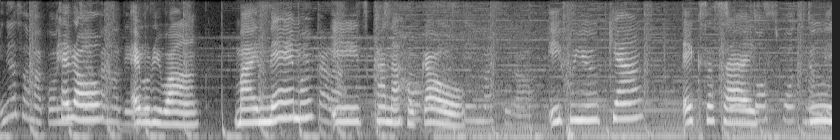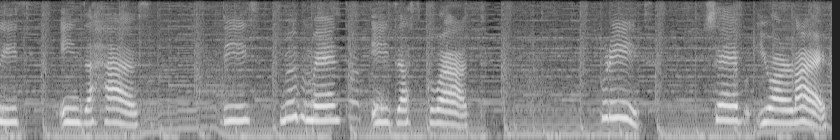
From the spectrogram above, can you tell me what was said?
Hello everyone. My name is Kana Hokao. If you can exercise, do it in the house. This movement is a squat. Please save your life.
